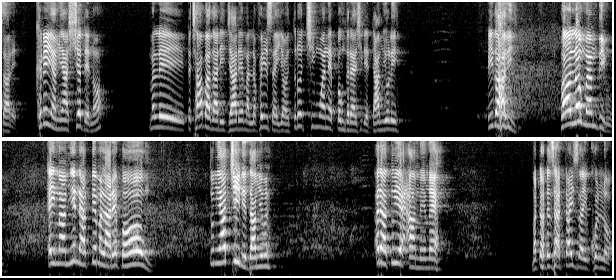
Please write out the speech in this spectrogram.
စားတယ်ခရိယံများရှက်တယ်နော်မလေးတခြားဘာသာတွေကြားထဲမှာလက်ဖိတ်ဆိုင်ရောက်ရင်သူတို့ချီးမွမ်းတဲ့ပုံတရံရှိတယ်ဒါမျိုးလေးပြီးသွားပြီဘာလို့မှမသိဘူးအိမ်မှာမျက်နှာတစ်မလာတဲ့ပုံသူများကြည့်နေတာမျိုးပဲအဲ့ဒါသူ့ရဲ့အာမင်ပဲမတော်တဆတိုက်ဆိုင်ခွင့်လို့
